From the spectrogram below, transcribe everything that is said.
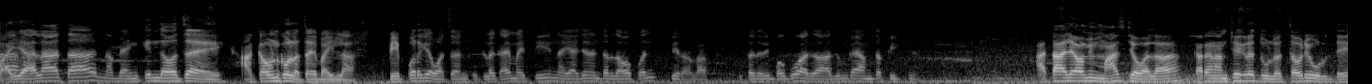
बाई आला आता ना बँकेत जावायचं आहे. अकाउंट खोलायचं आहे बाईला. पेपर घेवायचा आणि कुठलं काय माहिती ना याच्या नंतर जाऊ पण फिरायला. कुठं तरी बघू आता अजून काय आमचा फिक्स नाही. आता आल्यावर आम्ही मास्क जेवायला कारण आमच्या इकडे धुलत चौरी उरते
